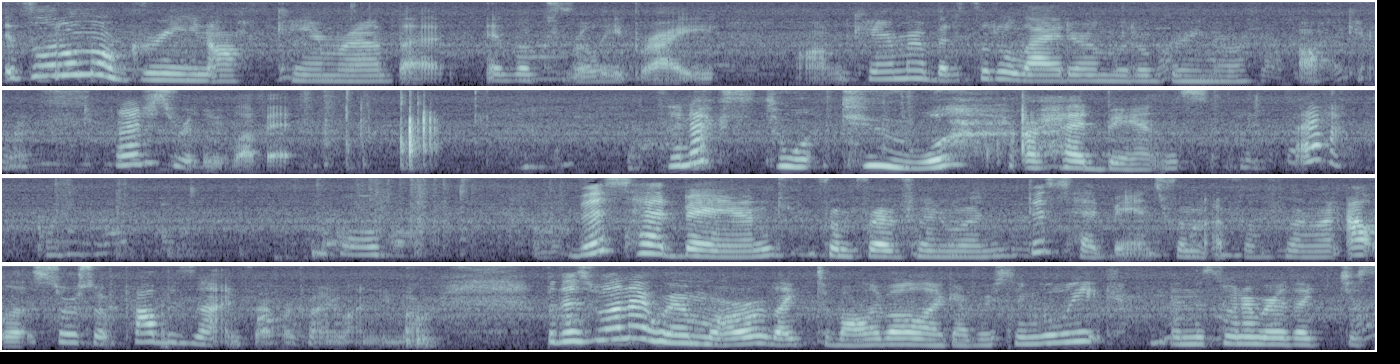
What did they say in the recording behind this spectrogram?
It's a little more green off camera, but it looks really bright on camera. But it's a little lighter and a little greener off camera. And I just really love it. The next two are headbands. Ah. This headband from Forever 21, this headband's from a Forever 21 outlet store, so it probably not in Forever 21 anymore. But this one I wear more, like, to volleyball, like, every single week. And this one I wear, like, just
